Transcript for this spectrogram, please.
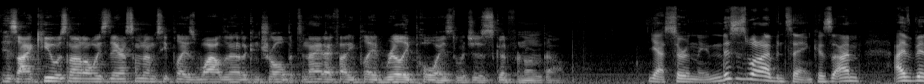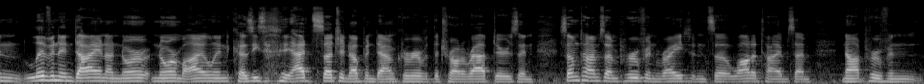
his IQ was not always there. Sometimes he plays wild and out of control, but tonight I thought he played really poised, which is good for Norman Powell. Yeah, certainly. And this is what I've been saying because I'm I've been living and dying on Norm, Norm Island because he's had such an up and down career with the Toronto Raptors, and sometimes I'm proven right, and so a lot of times I'm not proven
